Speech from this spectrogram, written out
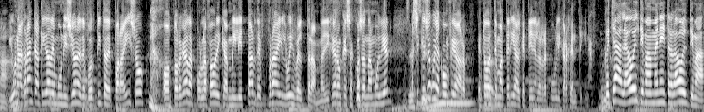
Ah. y una gran cantidad de municiones de frutita de paraíso otorgadas por la fábrica militar de Fray Luis Beltrán. Me dijeron que esas cosas andan muy bien, así que yo voy a confiar en todo Claro. este material que tiene la República Argentina. Escuchá, la última, ministro, la última.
